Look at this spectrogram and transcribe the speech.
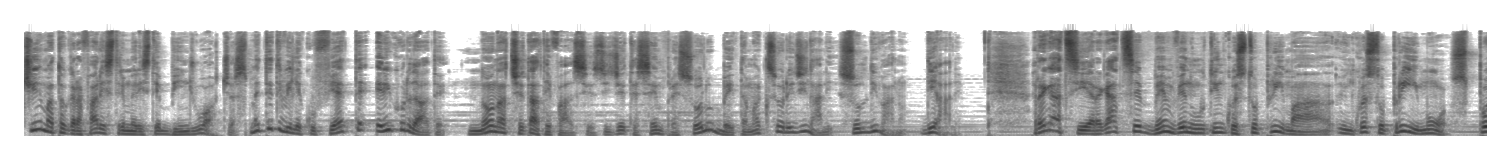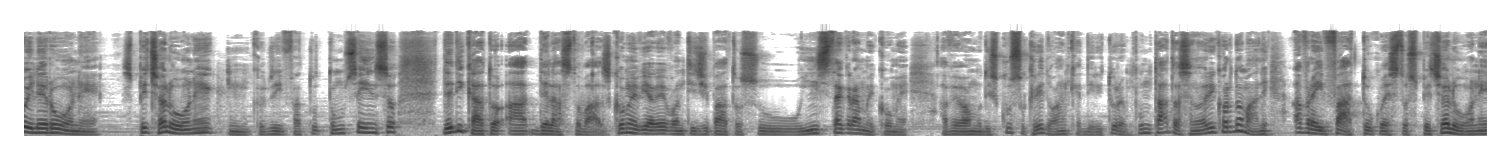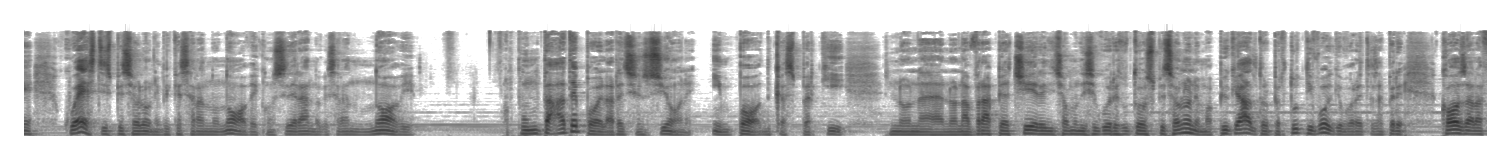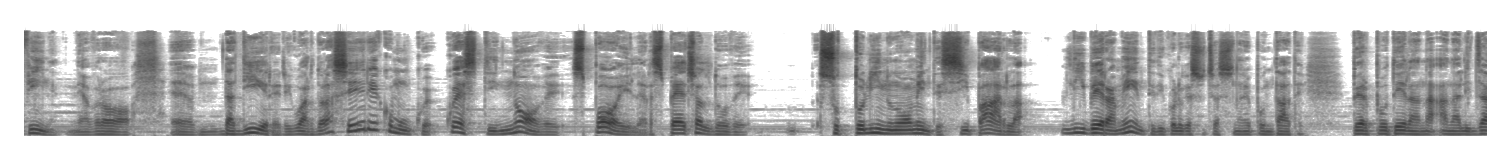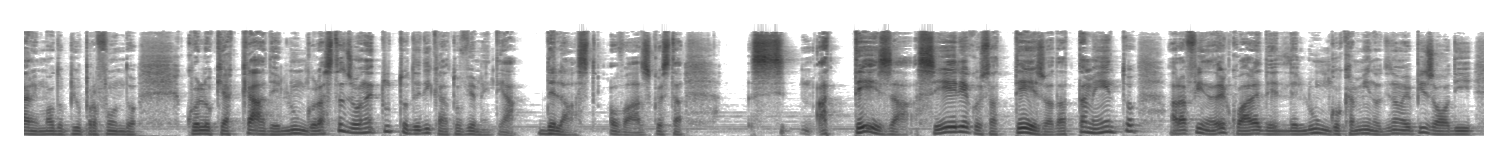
Cinematografari, streameristi e binge watchers, mettetevi le cuffiette e ricordate, non accettate i falsi, esigete sempre solo Betamax originali sul divano di Ale. Ragazzi e ragazze, benvenuti in questo, prima, in questo primo spoilerone specialone, mm, così fa tutto un senso, dedicato a The Last of Us. Come vi avevo anticipato su Instagram e come avevamo discusso, credo anche addirittura in puntata, se non ricordo male, avrei fatto questo specialone, questi specialoni, perché saranno nove, considerando che saranno nove puntate, poi la recensione in podcast per chi non, non, avrà piacere diciamo di seguire tutto lo specialone ma più che altro per tutti voi che vorrete sapere cosa alla fine ne avrò eh, da dire riguardo la serie. Comunque questi nove spoiler special dove sottolineo nuovamente si parla liberamente di quello che è successo nelle puntate per poter an- analizzare in modo più profondo quello che accade lungo la stagione, tutto dedicato ovviamente a The Last of Us, questa attesa serie, questo atteso adattamento, alla fine del quale del, del lungo cammino di nove episodi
